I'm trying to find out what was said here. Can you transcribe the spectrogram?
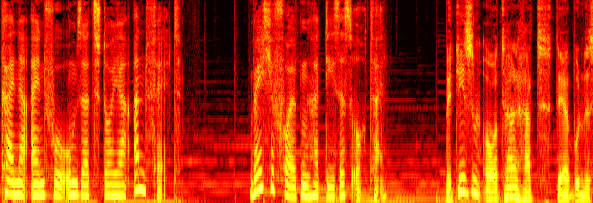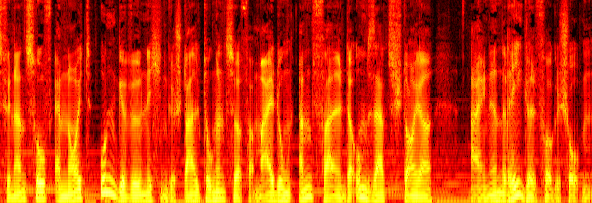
keine Einfuhrumsatzsteuer anfällt. Welche Folgen hat dieses Urteil? Mit diesem Urteil hat der Bundesfinanzhof erneut ungewöhnlichen Gestaltungen zur Vermeidung anfallender Umsatzsteuer einen Riegel vorgeschoben.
